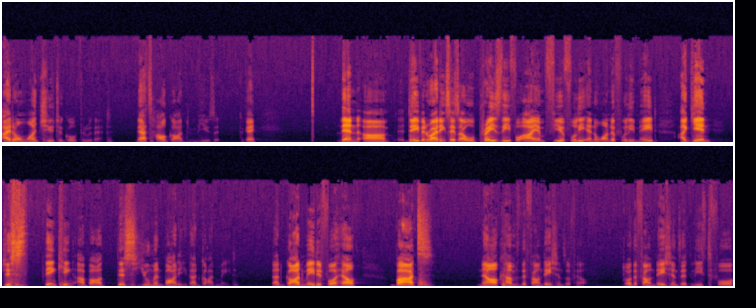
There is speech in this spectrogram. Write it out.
I don't want you to go through that. That's how God views it. Okay? Then um, David writing says, I will praise thee, for I am fearfully and wonderfully made. Again, just thinking about this human body that God made. That God made it for health, but now comes the foundations of health, or the foundations at least for,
